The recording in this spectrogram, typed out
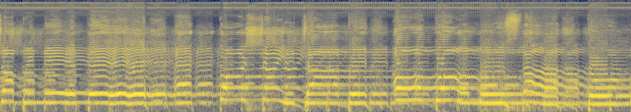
স্বপ্নেতে, এক কষাই যাবে ও গো মুসা, তোমার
